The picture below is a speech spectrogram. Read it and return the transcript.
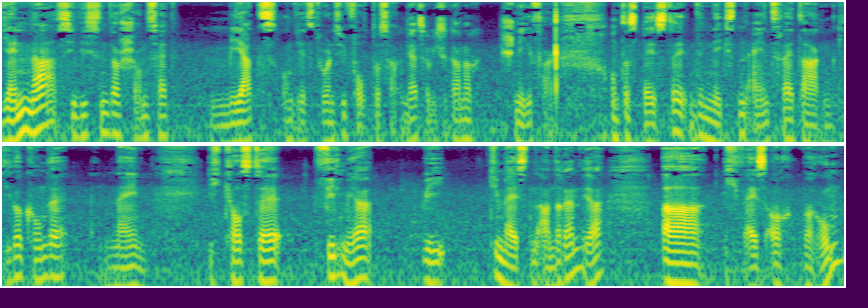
Jänner, Sie wissen das schon seit März und jetzt wollen Sie Fotos haben. Jetzt habe ich sogar noch Schneefall. Und das Beste in den nächsten ein, zwei Tagen. Lieber Kunde, nein. Ich koste viel mehr wie die meisten anderen. Ja. Äh, ich weiß auch warum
